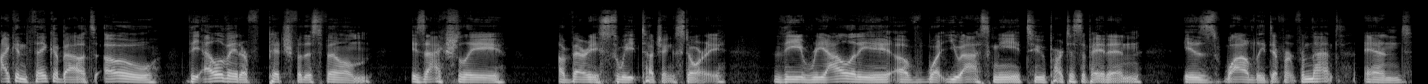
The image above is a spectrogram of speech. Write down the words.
I can think about oh, the elevator pitch for this film is actually a very sweet, touching story. The reality of what you ask me to participate in is wildly different from that, and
